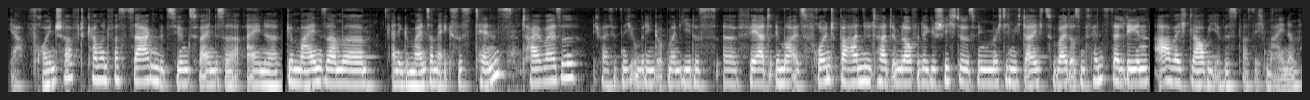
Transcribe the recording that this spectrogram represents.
ja, Freundschaft, kann man fast sagen, beziehungsweise eine gemeinsame, eine gemeinsame Existenz teilweise. Ich weiß jetzt nicht unbedingt, ob man jedes äh, Pferd immer als Freund behandelt hat im Laufe der Geschichte, deswegen möchte ich mich da nicht zu weit aus dem Fenster lehnen, aber ich glaube, ihr wisst, was ich meine.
